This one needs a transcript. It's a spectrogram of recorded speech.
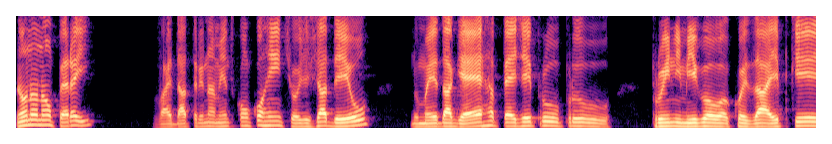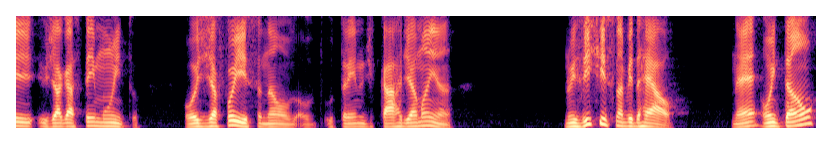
Não, não, não, peraí. Vai dar treinamento concorrente. Hoje já deu, no meio da guerra, pede aí pro, pro, pro inimigo coisar aí, porque eu já gastei muito. Hoje já foi isso, não, o, o treino de cardio é amanhã. Não existe isso na vida real, né? Ou então,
